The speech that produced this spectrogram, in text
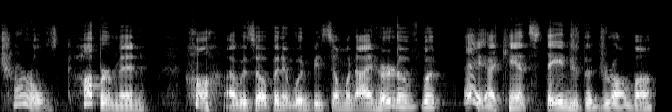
Charles Kupperman. Huh, I was hoping it would be someone I'd heard of, but hey, I can't stage the drama.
